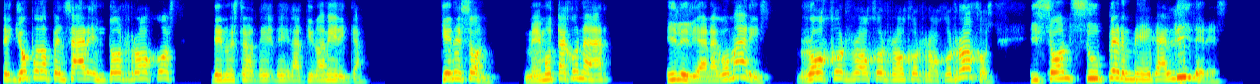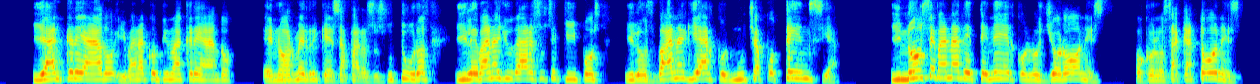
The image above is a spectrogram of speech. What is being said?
yo puedo pensar en dos rojos de nuestra de, Latinoamérica. ¿Quiénes son? Memo Tajonar y Liliana Gomaris. Rojos, rojos, rojos, rojos, rojos. Y son súper mega líderes. Y han creado y van a continuar creando enorme riqueza para sus futuros y le van a ayudar a sus equipos y los van a guiar con mucha potencia. Y no se van a detener con los llorones o con los acatones.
